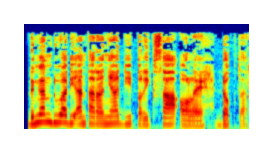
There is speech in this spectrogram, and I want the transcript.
dengan dua di antaranya diperiksa oleh dokter.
